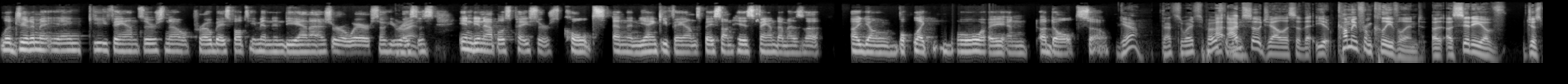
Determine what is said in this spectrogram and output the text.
legitimate Yankee fans. There's no pro baseball team in Indiana, as you're aware. So he raised Right. Indianapolis Pacers, Colts, and then Yankee fans based on his fandom as a a young like boy and adult. So yeah, that's the way it's supposed I, to be. I'm so jealous of that. You know, coming from Cleveland, a, a city of just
